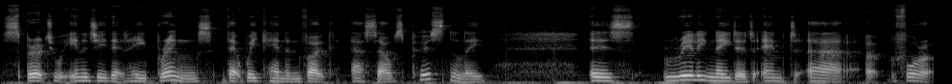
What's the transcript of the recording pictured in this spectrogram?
spiritual energy that he brings that we can invoke ourselves personally is really needed and uh, uh, for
